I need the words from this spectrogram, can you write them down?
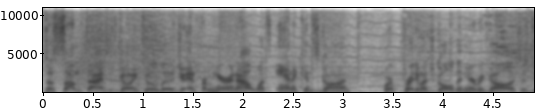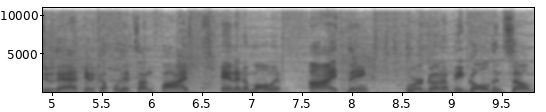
So sometimes it's going to elude you, and from here on out, once Anakin's gone, we're pretty much golden. Here we go. Let's just do that, get a couple hits on five, and in a moment, I think we're going to be golden. So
